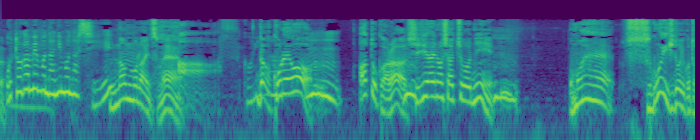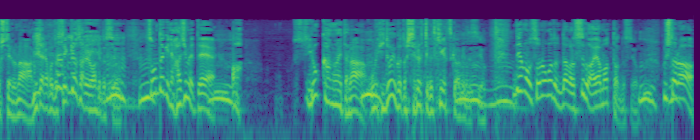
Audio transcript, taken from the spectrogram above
う。お咎めも何もなし？何もないですね。だからこれを、後から知り合いの社長に、お前、すごいひどいことしてるな、みたいなこと説教されるわけですよ。その時に初めて、あ、よく考えたら、俺ひどいことしてるってこと気がつくわけですよ。でもそのことに、だからすぐ謝ったんですよ。そしたら、あ、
